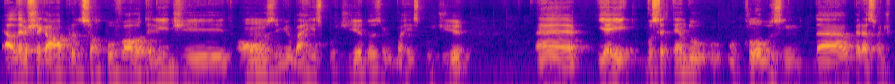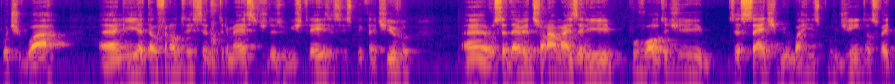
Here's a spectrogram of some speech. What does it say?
ela deve chegar a uma produção por volta ali de 11 mil barris por dia, 12 mil barris por dia. É, e aí, você tendo o, o, closing da operação de Potiguar é, ali até o final do terceiro trimestre de 2023, essa expectativa, é, você deve adicionar mais ali por volta de 17 mil barris por dia, então você vai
